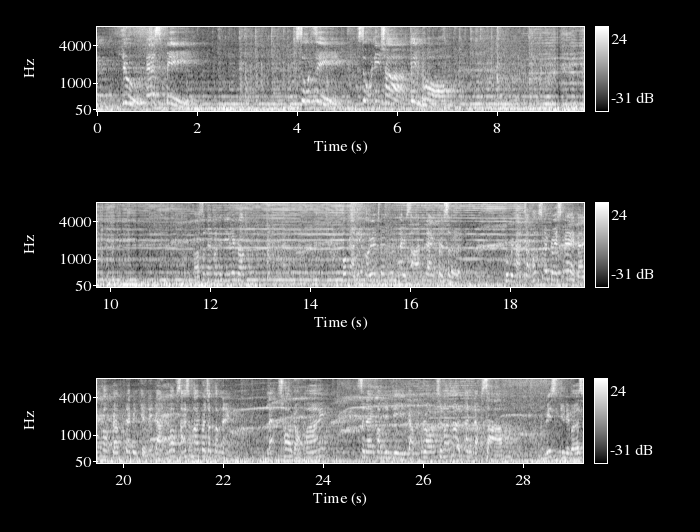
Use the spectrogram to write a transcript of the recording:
M U S B ศูนย์สี่สุนิชากลิ่นหอมขอแสดงความยินดีด้วยครับ โอกาสนี้ขอเรียนเชิญคุณไพศาลแดงประเสริฐผู้บริหารจากห้องเสื้อเกรซเม่แบงคอกครับได้เป็นเกียรติในการมอบสายสะพายประจำตำแหน่ง และช่อดอกไม้ แสดงความยินดีกับรองชนะเลิศอันดับ 3 Miss Universe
